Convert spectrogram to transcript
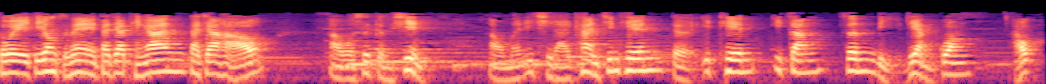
各位弟兄姊妹，大家平安，大家好。啊，我是耿信。那我们一起来看今天的一天一章真理亮光。好，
